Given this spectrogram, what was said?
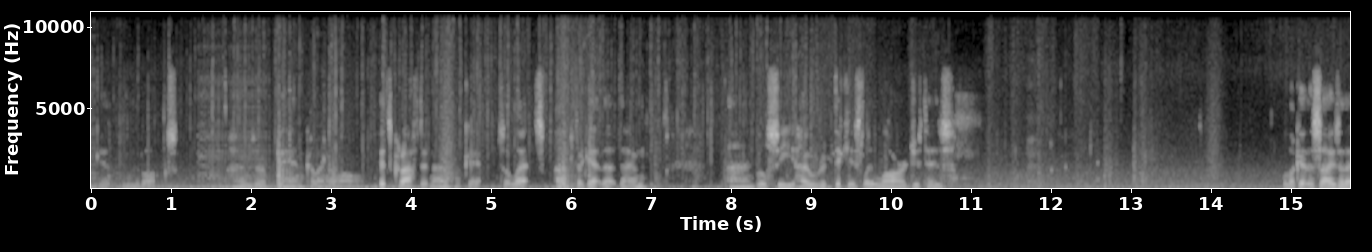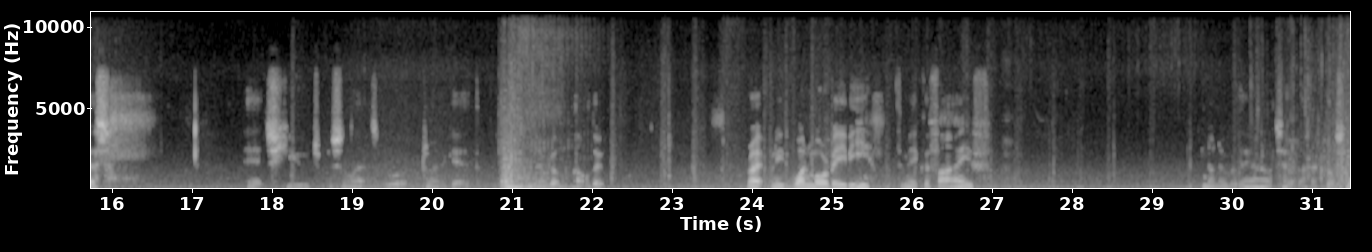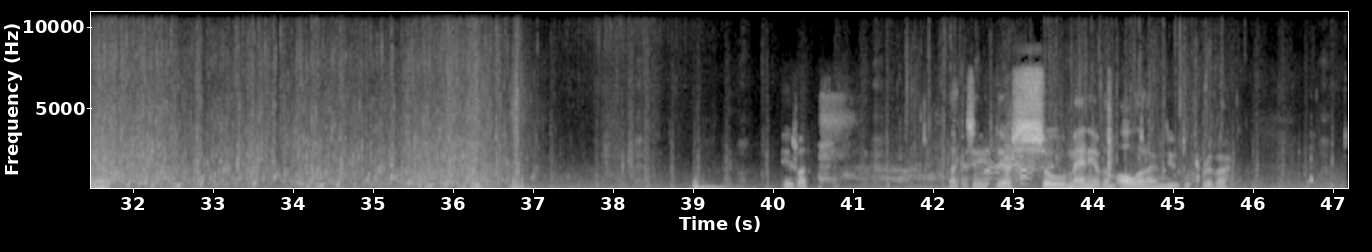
Get in the box. How's our pen coming along? It's crafted now, okay, so let's actually get that down and we'll see how ridiculously large it is. Look at the size of this. It's huge. So let's try to get. There we go, that'll do. Right, we need one more baby to make the five. None over there. Let's head back across here. Here's one. Like I say, there's so many of them all around New River.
